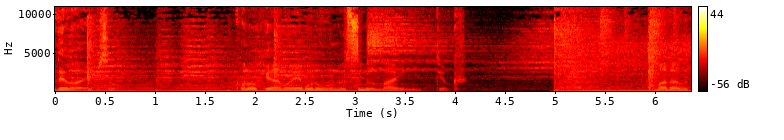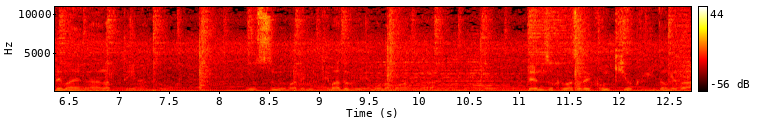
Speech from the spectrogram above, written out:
れでは海老蔵この部屋の獲物を盗む前に言っておく。まだ腕前が上がっていないと盗むまでに手間取る獲物もあるが連続技で根気よく挑めば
